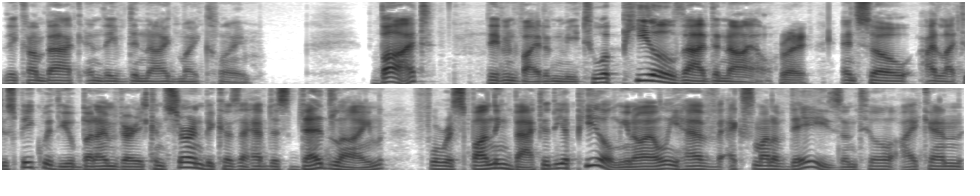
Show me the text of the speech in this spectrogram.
they come back and they've denied my claim. But they've invited me to appeal that denial. Right. And so I'd like to speak with you, but I'm very concerned because I have this deadline for responding back to the appeal. You know, I only have X amount of days until I can,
